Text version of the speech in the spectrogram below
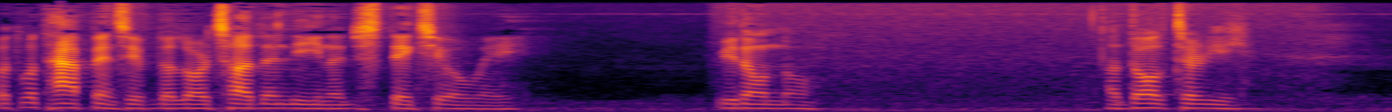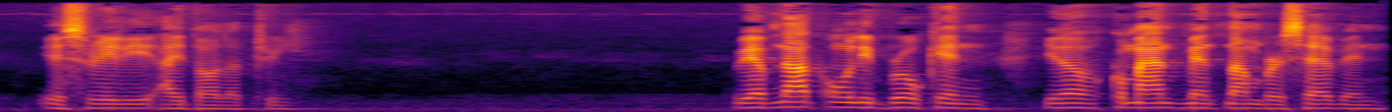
But what happens if the Lord suddenly you know, just takes you away? We don't know. Adultery is really idolatry. We have not only broken, you know, commandment number seven,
